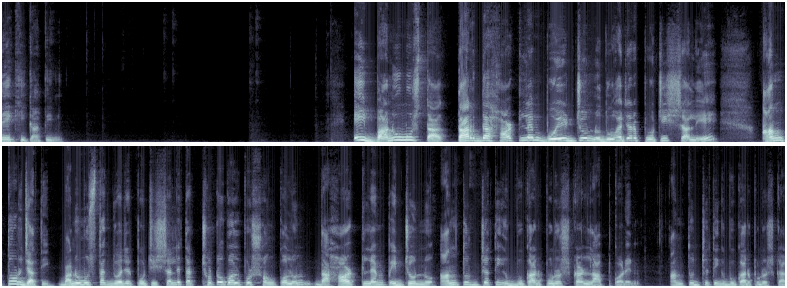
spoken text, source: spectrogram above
লেখিকা তিনি। এই বানু মুস্তাক তার দ্য হার্টল্যাম্প বইয়ের জন্য দু হাজার পঁচিশ সালে আন্তর্জাতিক, বানু মুস্তাক দু হাজার পঁচিশ সালে তার ছোট গল্প সংকলন দ্য হার্ট ল্যাম্প এর জন্য আন্তর্জাতিক বুকার পুরস্কার লাভ করেন। আন্তর্জাতিক বুকার পুরস্কার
